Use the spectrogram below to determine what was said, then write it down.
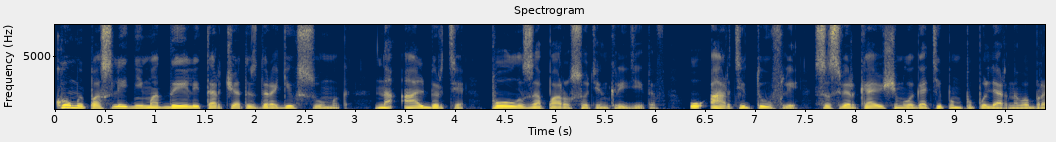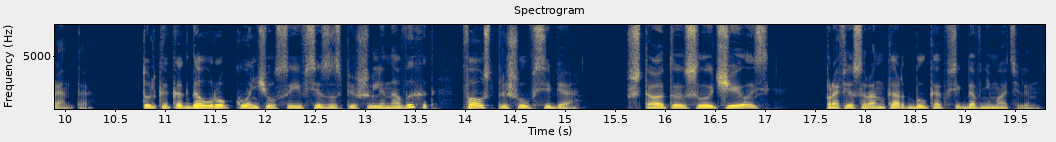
Комы последней модели торчат из дорогих сумок. На Альберте поло за пару сотен кредитов. У Арти туфли со сверкающим логотипом популярного бренда. Только когда урок кончился и все заспешили на выход, Фауст пришел в себя. «Что-то случилось?» Профессор Анкарт был, как всегда, внимателен.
